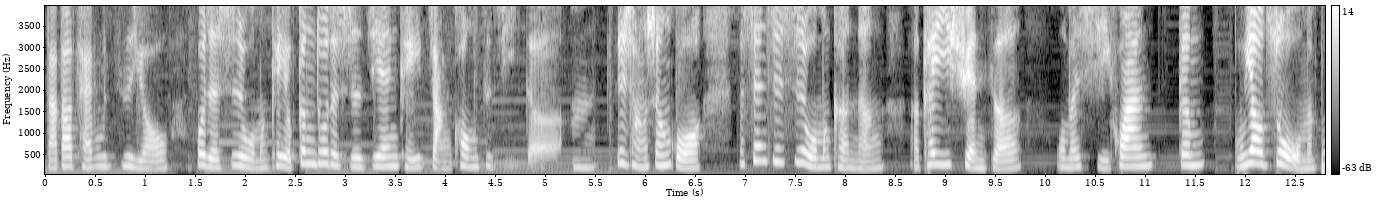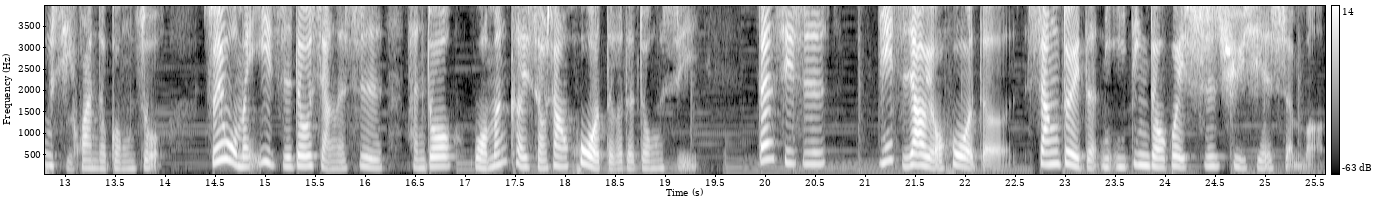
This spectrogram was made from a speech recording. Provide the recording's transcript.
达到财富自由。或者是我们可以有更多的时间，可以掌控自己的嗯日常生活。那甚至是我们可能呃可以选择我们喜欢跟不要做我们不喜欢的工作。所以，我们一直都想的是很多我们可以手上获得的东西。但其实，你只要有获得，相对的，你一定都会失去些什么。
